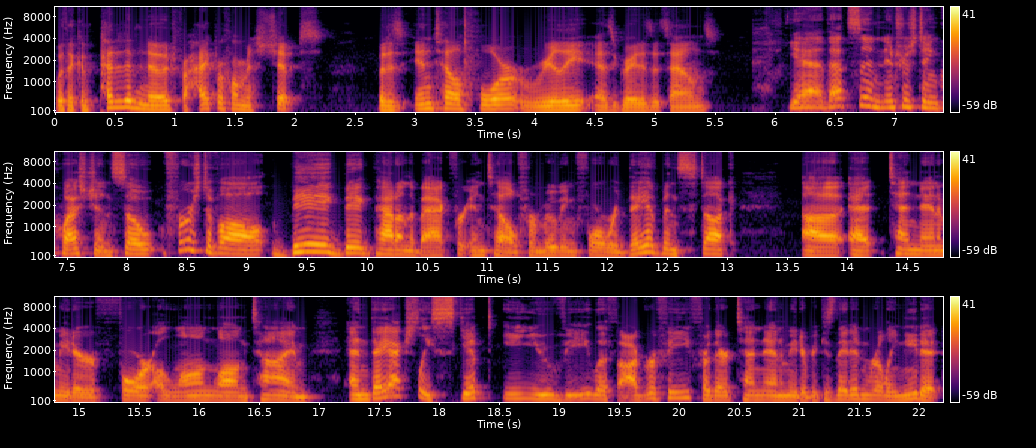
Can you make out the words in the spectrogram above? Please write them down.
with a competitive node for high performance chips. But is Intel 4 really as great as it sounds? Yeah, that's an interesting question. So, first of all, big, big pat on the back for Intel for moving forward. They have been stuck uh, at 10 nanometer for a long, long time. And they actually skipped EUV lithography for their 10 nanometer because they didn't really need it.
